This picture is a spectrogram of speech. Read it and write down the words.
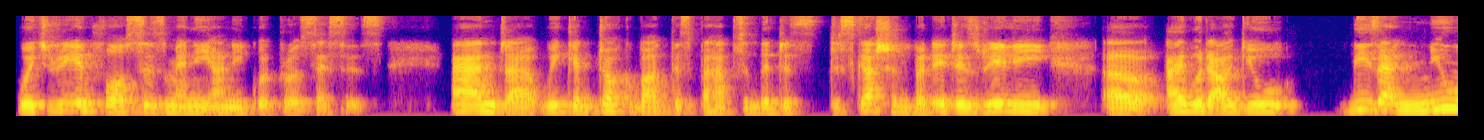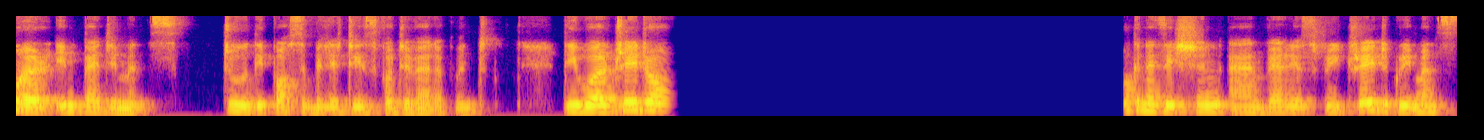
which reinforces many unequal processes. And uh, we can talk about this perhaps in the dis discussion, but it is really, uh, I would argue, these are newer impediments to the possibilities for development. The World Trade Organization and various free trade agreements,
